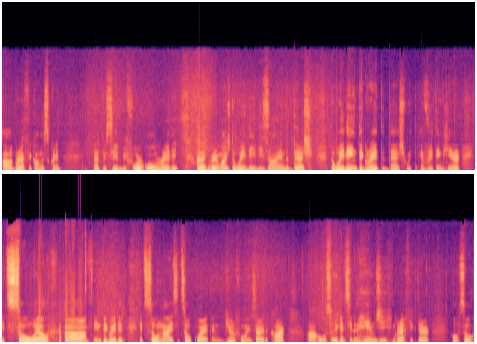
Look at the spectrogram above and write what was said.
uh, graphic on the screen that you see it before already. I like very much the way they design the dash the way they integrate the dash with everything here. It's so well uh, integrated. It's so nice. It's so quiet and beautiful inside the car. Uh, also you can see the AMG graphic there also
